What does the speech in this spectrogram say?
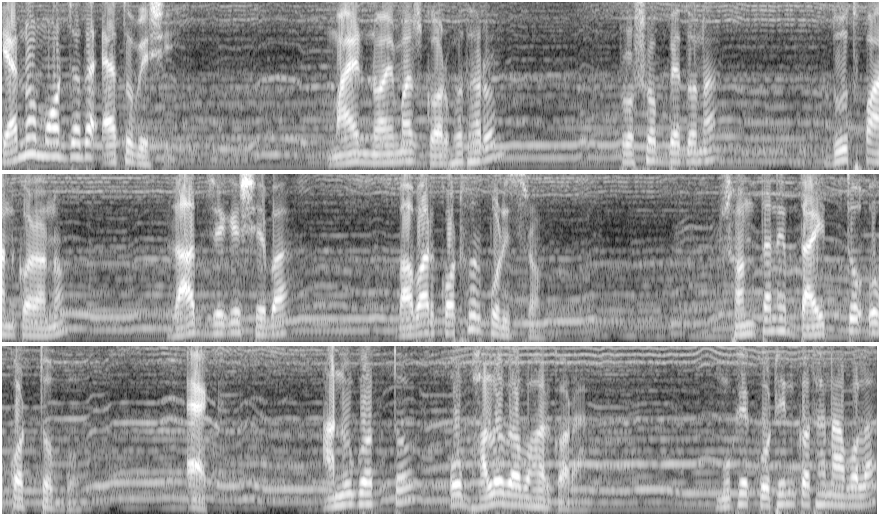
কেন মর্যাদা এত বেশি? মায়ের নয় মাস গর্ভধারণ, প্রসব বেদনা, দুধ পান করানো, রাত জেগে সেবা, বাবার কঠোর পরিশ্রম। সন্তানের দায়িত্ব ও কর্তব্য। এক, আনুগত্য ও ভালো ব্যবহার করা। মুখে কঠিন কথা না বলা।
